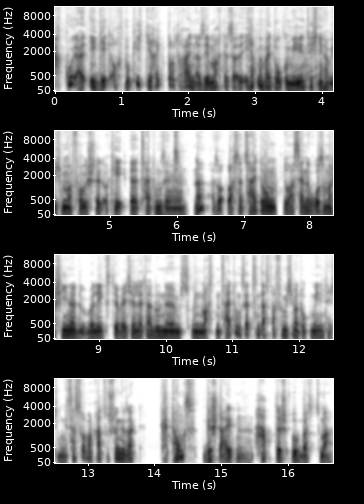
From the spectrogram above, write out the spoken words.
Ach cool, also ihr geht auch wirklich direkt dort rein. Also ihr macht es, ich habe mir bei Druck- und Medientechnik habe ich mir mal vorgestellt, okay, äh, Zeitung setzen. Mhm. Ne? Also du hast eine Zeitung, du hast eine große Maschine, du überlegst dir, welche Letter du nimmst und machst eine Zeitung setzen. Das war für mich immer Druck- und Medientechnik. Jetzt hast du aber gerade so schön gesagt, Kartons gestalten, haptisch irgendwas zu machen.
